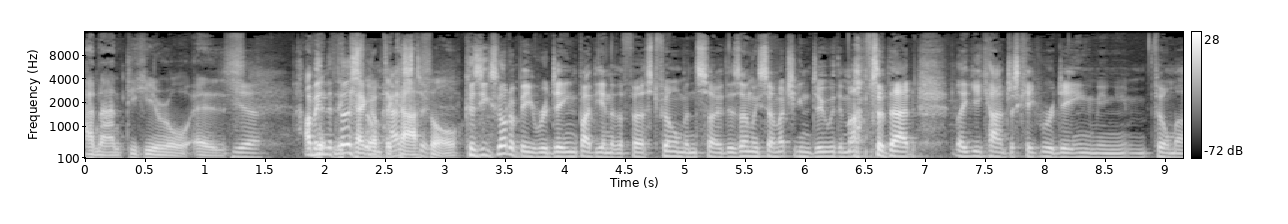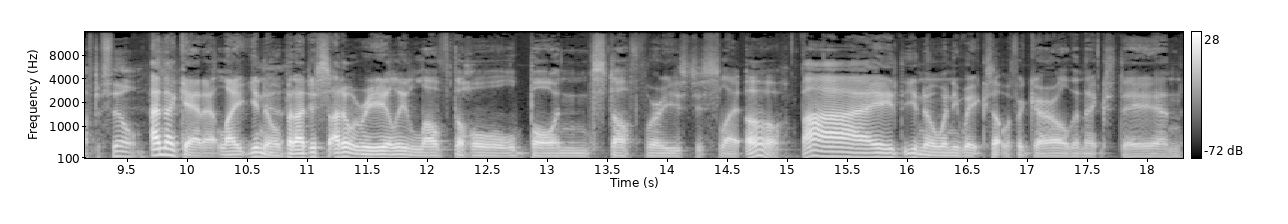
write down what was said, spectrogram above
an anti-hero is Yeah. I mean, the, first king film the has castle. because he's got to be redeemed by the end of the first film, and so there's only so much you can do with him after that. Like you can't just keep redeeming him film after film. And I get it, like you know, but I just I don't really love the whole Bond stuff where he's just like, oh, bye, you know, when he wakes up with a girl the next day, and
